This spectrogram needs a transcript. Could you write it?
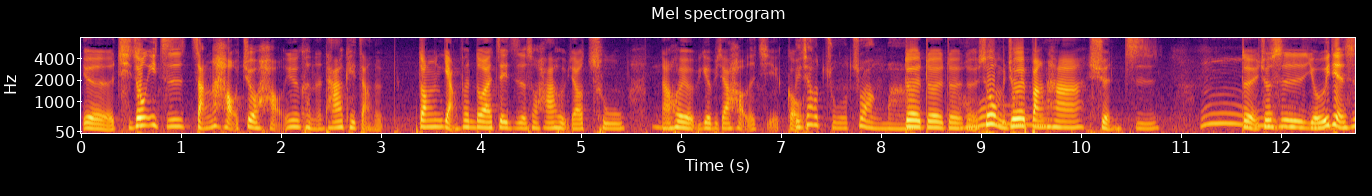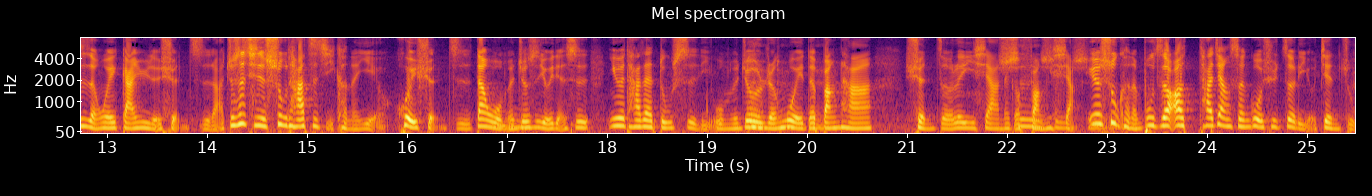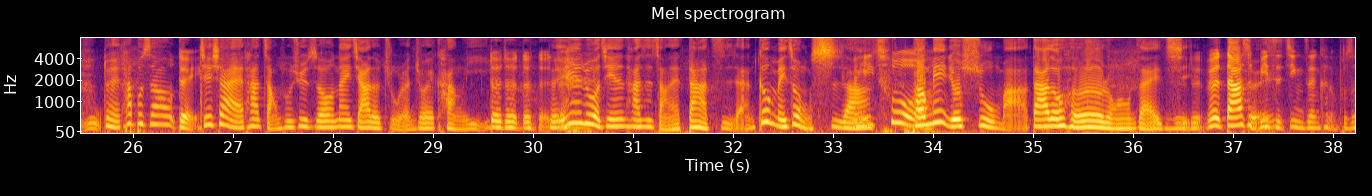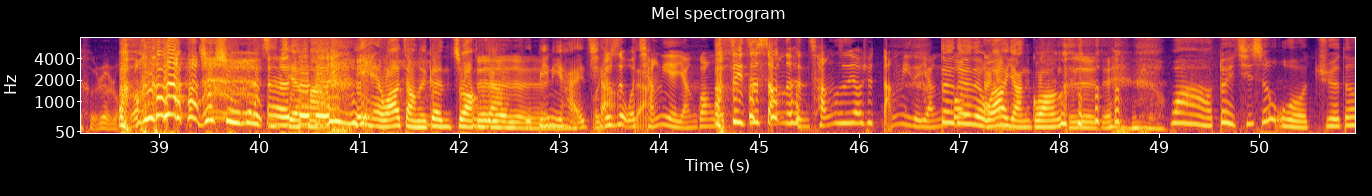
呃，其中一只长好就好，因为可能它可以长得，当养分都在这只的时候，它会比较粗，然后会有一个比较好的结构比。较茁壮吗？，对对对对，哦所以我们就会帮它选枝。嗯对，就是有一点是人为干预的选枝啦。就是其实树它自己可能也会选枝，但我们就是有一点是因为它在都市里，我们就人为的对帮它选择了一下那个方向，因为树可能不知道哦，它这样伸过去，这里有建筑物。对它不知道，对接下来它长出去之后，那一家的主人就会抗议。对对对对对，因为如果今天它是长在大自然，根本没这种事啊。没错，旁边也就树嘛，大家都和乐融融在一起。对，没有，大家是彼此竞争，可能不是和乐融融。你说树木之间吗？耶，我要长得更壮，这样子比你还强。就是我。抢你的阳光，我这只伤的很长，是要去挡你的阳光。对对对，我要阳光。对对对，哇，对，其实我觉得，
